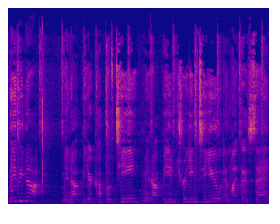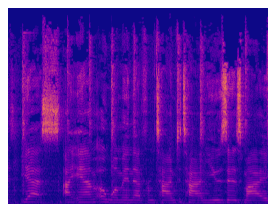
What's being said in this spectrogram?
maybe not may not be your cup of tea, may not be intriguing to you. And like I said, yes, I am a woman that from time to time uses my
